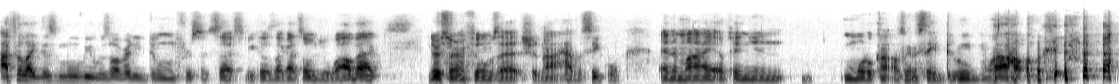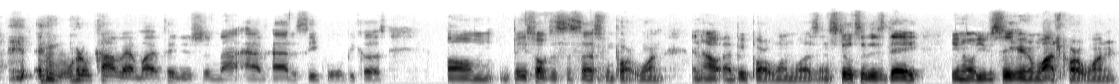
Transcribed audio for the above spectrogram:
I feel like this movie was already doomed for success because like I told you a while back, there are certain films that should not have a sequel. And in my opinion, Mortal Kombat I was gonna say Doom, wow. and Mortal Kombat, in my opinion, should not have had a sequel because, um, based off the success from Part One and how epic Part One was, and still to this day, you know, you can sit here and watch Part One,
